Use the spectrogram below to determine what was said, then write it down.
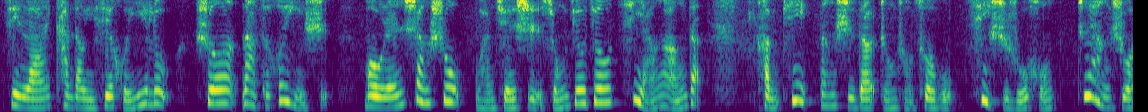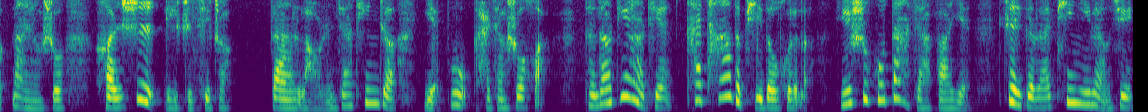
近来看到一些回忆录，说那次会议时，某人上书，完全是雄赳赳、气昂昂的，狠批当时的种种错误，气势如虹，这样说那样说，很是理直气壮。但老人家听着也不开腔说话。等到第二天开他的批斗会了，于是乎大家发言，这个来批你两句，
